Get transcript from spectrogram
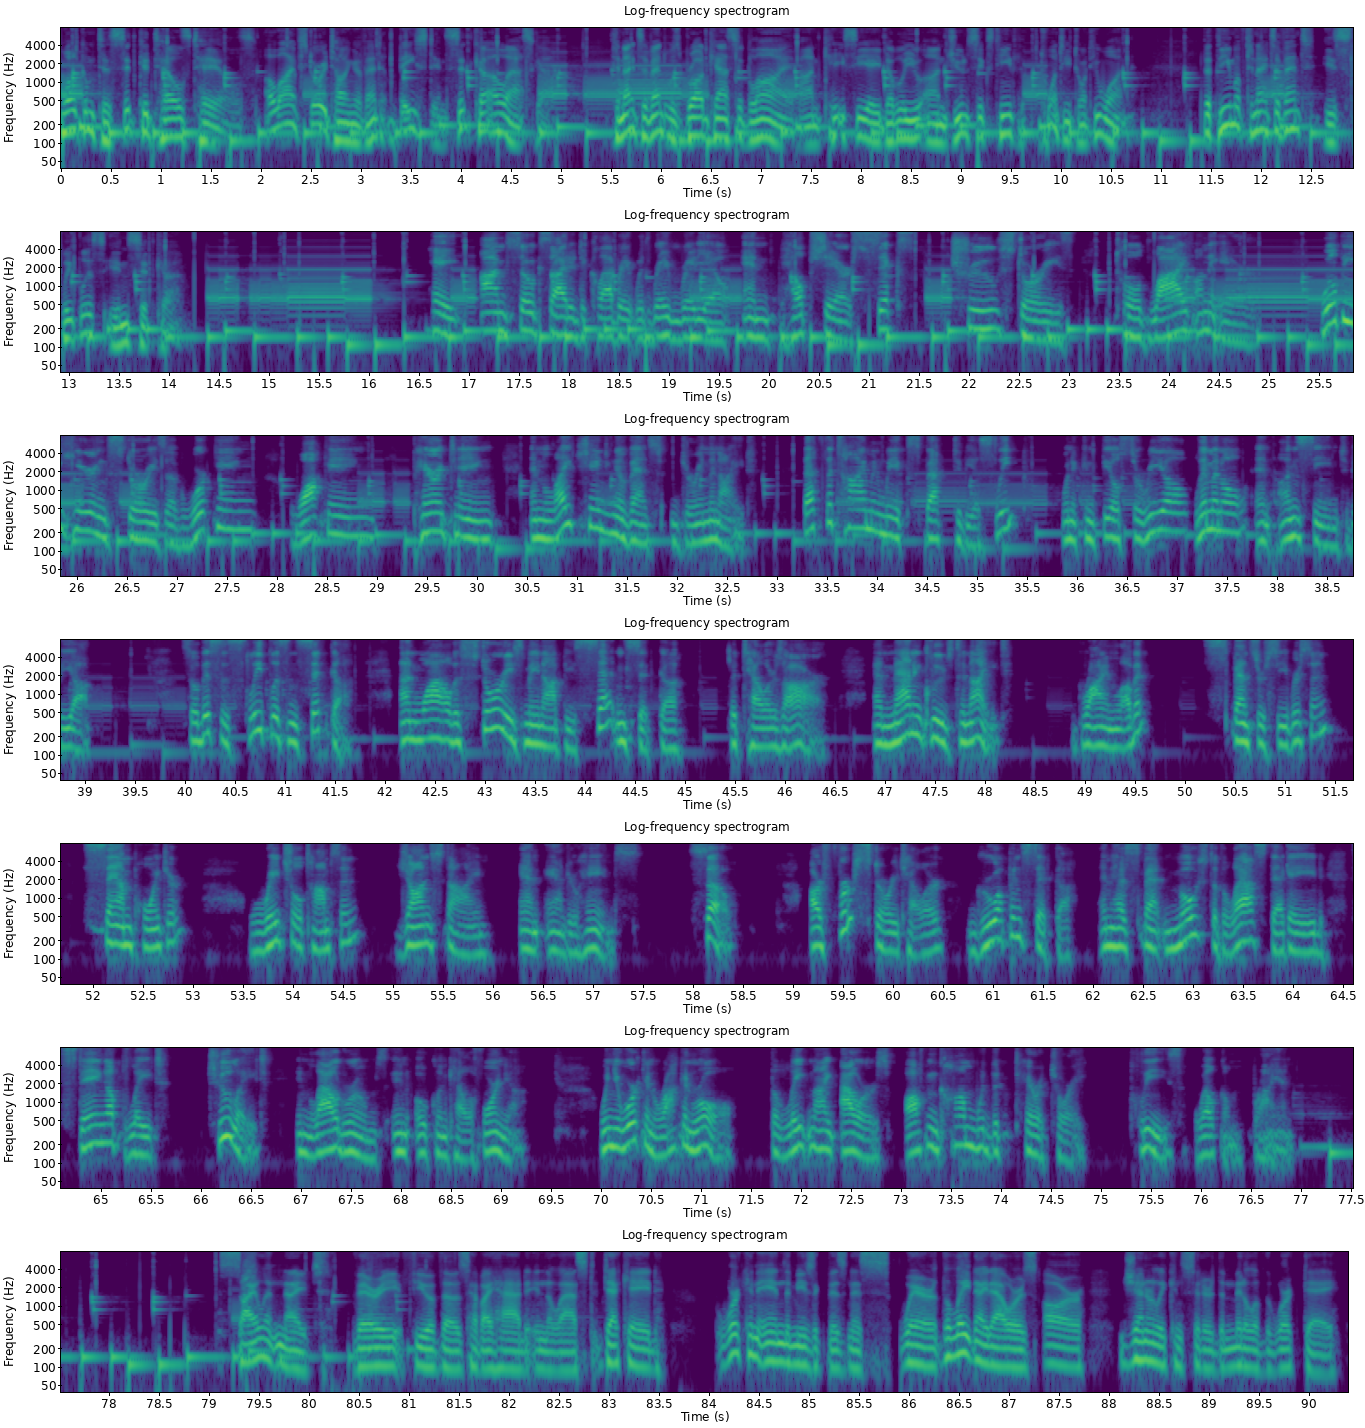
Welcome to Sitka Tells Tales, a live storytelling event based in Sitka, Alaska. Tonight's event was broadcasted live on KCAW on June 16th, 2021. The theme of tonight's event is Sleepless in Sitka. Hey, I'm so excited to collaborate with Raven Radio and help share six true stories told live on the air. We'll be hearing stories of working, walking, parenting, and life changing events during the night. That's the time when we expect to be asleep, when it can feel surreal, liminal, and unseen to be up. So, this is Sleepless in Sitka. And while the stories may not be set in Sitka, the tellers are. And that includes tonight Brian Lovett, Spencer Severson, Sam Pointer, Rachel Thompson, John Stein, and Andrew Hames. So, our first storyteller grew up in Sitka and has spent most of the last decade staying up late, too late, in loud rooms in Oakland, California. When you work in rock and roll, the late night hours often come with the territory. Please welcome Brian. Silent night. Very few of those have I had in the last decade. Working in the music business, where the late night hours are generally considered the middle of the workday.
